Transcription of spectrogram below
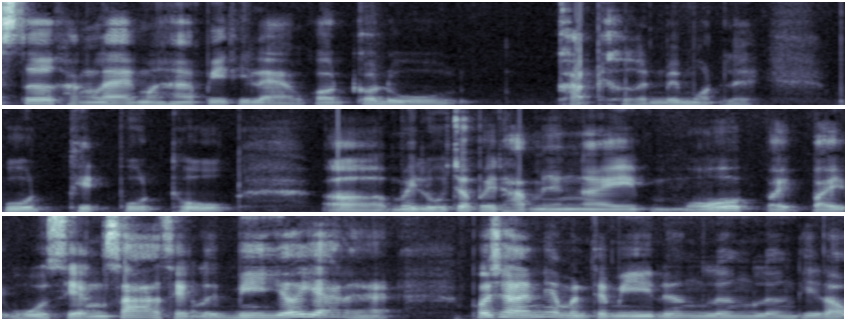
สเตอร์ครั้งแรกเมื่อ 5 ปีที่แล้วก็ก็ดูขัดเขินไปหมดเลย พูดผิดพูดถูกไม่รู้จะไปทำยังไงโอ้ไปไปโอ้เสียงซ่าเสียงเลยมีเยอะแยะเลยฮะเพราะฉะนั้นเนี่ยมันจะมีเรื่องเรื่องเรื่องที่เรา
